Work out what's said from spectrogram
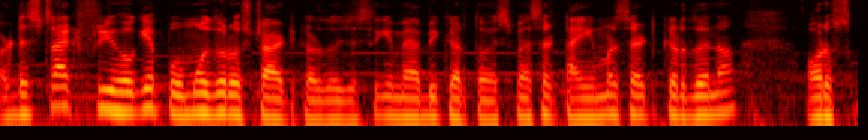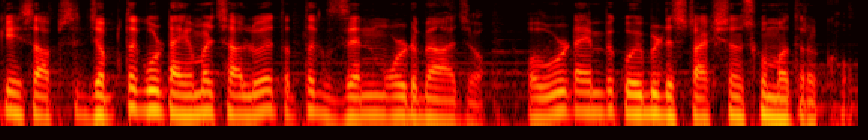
और डिस्ट्रैक्ट फ्री हो गया पोमोजोरो स्टार्ट कर दो जैसे कि मैं भी करता हूँ। इसमें ऐसा टाइमर सेट कर दो ना और उसके हिसाब से जब तक वो टाइमर चालू है तब तक जेन मोड में आ जाओ और वो टाइम पे कोई भी डिस्ट्रैक्शंस को मत रखो।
